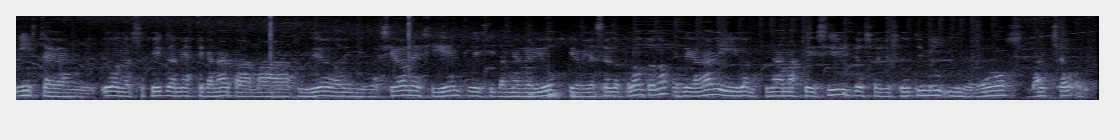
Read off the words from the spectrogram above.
Instagram. Y bueno, suscríbete también a este canal para más videos y versiones y gameplays y también reviews, que voy a hacerlo pronto, ¿no? En este canal. Y bueno, nada más que decir, yo soy José Ultimi y nos vemos. Bye, chao.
